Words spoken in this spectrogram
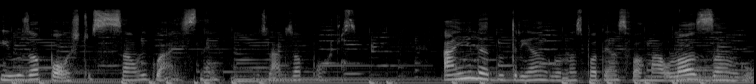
e os opostos são iguais, né? Os lados opostos. Ainda do triângulo, nós podemos formar o losango,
